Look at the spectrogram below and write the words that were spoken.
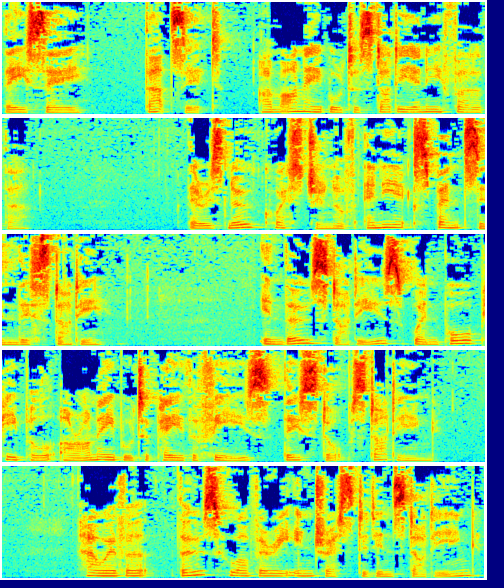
They say, That's it, I'm unable to study any further. There is no question of any expense in this study. In those studies, when poor people are unable to pay the fees, they stop studying. However, those who are very interested in studying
